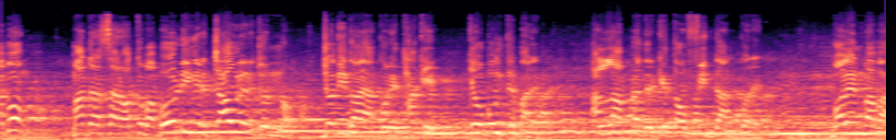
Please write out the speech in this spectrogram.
এবং মাদ্রাসার অথবা বোর্ডিং এর চাউলের জন্য যদি দয়া করে থাকে, কেউ বলতে পারেন আল্লাহ আপনাদেরকে তৌফিক দান করেন। বলেন বাবা,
